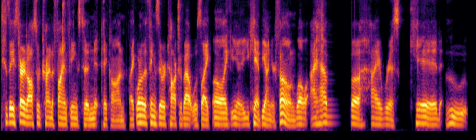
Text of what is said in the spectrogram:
because they started also trying to find things to nitpick on. Like one of the things they were talking about was like, oh, like you know, you can't be on your phone. Well, I have a high risk kid who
